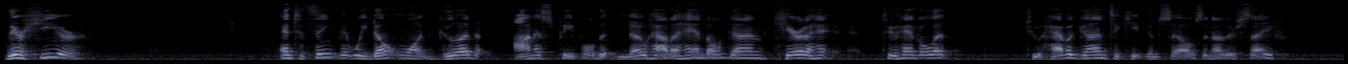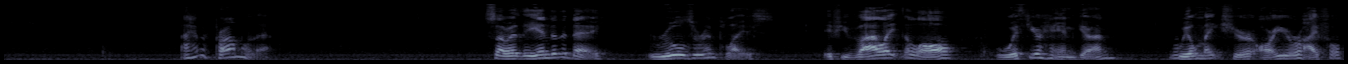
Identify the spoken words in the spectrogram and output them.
They're here. And to think that we don't want good, honest people that know how to handle a gun, care to, ha- to handle it, to have a gun to keep themselves and others safe, I have a problem with that. So at the end of the day, rules are in place. If you violate the law with your handgun, we'll make sure, or your rifle,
